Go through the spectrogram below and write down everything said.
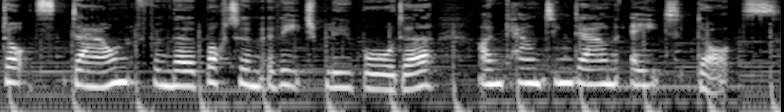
dots down from the bottom of each blue border, I'm counting down 8 dots.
